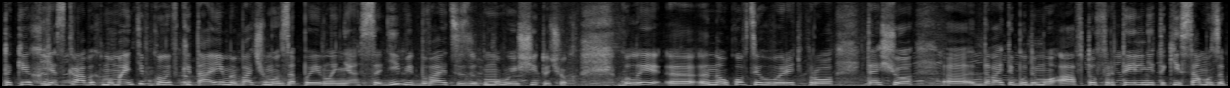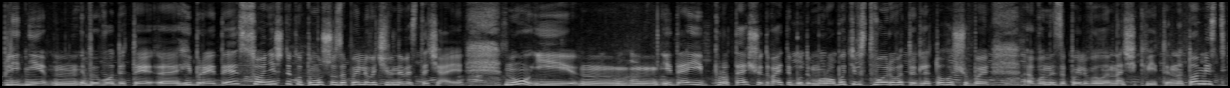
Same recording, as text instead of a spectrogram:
таких яскравих моментів, коли в Китаї ми бачимо запилення садів відбувається за допомогою щіточок. Коли науковці говорять про те, що давайте будемо автофертильні, такі самозаплідні виводити гібриди з соняшнику, тому що запилювачів не вистачає. Ну і ідеї про те, що давайте будемо роботів створювати для того, щоб вони запилювали наші квіти. Натомість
